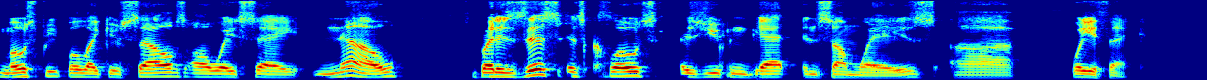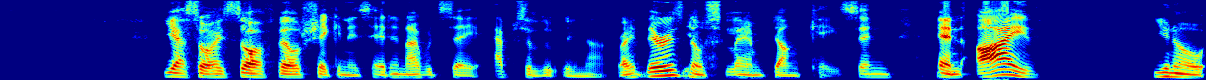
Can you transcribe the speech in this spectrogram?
Most people, like yourselves, always say no. But is this as close as you can get in some ways? Uh, what do you think? Yeah, so I saw Fil shaking his head, and I would say absolutely not. Right? There is no slam dunk case, and and I've, you know,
